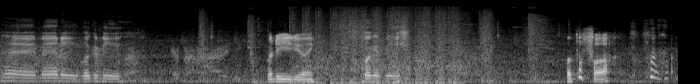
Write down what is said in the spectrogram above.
Hey, Manny, look at me. what are you doing? Look at me. What the fuck?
